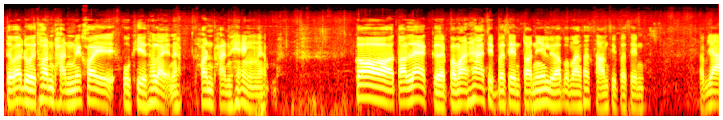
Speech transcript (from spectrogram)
แต่ว่าโดยท่อนพันธุ์ไม่ค่อยโอเคเท่าไหร่นะท่อนพันธุ์แห้งนะครับ ก็ตอนแรกเกิดประมาณ 50%ตอนนี้เหลือประมาณสัก 30%กับหญ้า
